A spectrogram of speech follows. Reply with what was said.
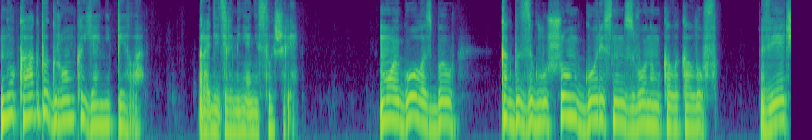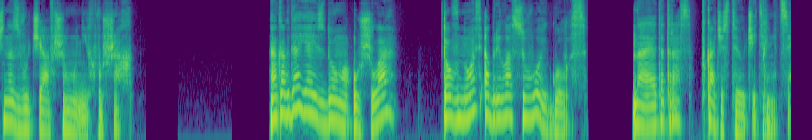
Но как бы громко я ни пела, родители меня не слышали. Мой голос был как бы заглушен горестным звоном колоколов, вечно звучавшим у них в ушах. А когда я из дома ушла, то вновь обрела свой голос, на этот раз в качестве учительницы.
